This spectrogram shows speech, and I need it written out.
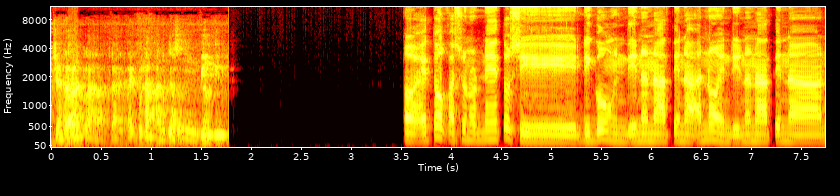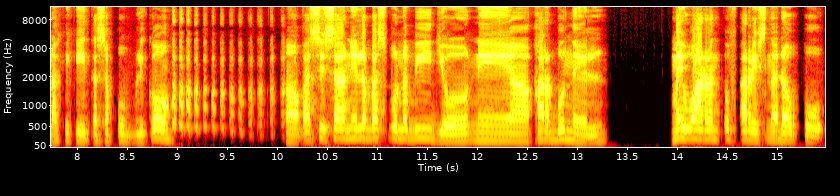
General, cla- clarify ko lang. Ano Yes, pong building Oh, eto kasunod nito si Digong hindi na natin na ano, hindi na natin na nakikita sa publiko. Oh, kasi sa nilabas po na video ni ah, Carbonel, may warrant of arrest na daw po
